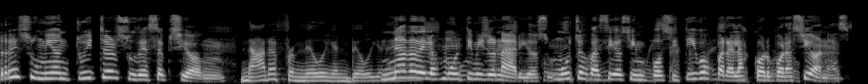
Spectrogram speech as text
resumió en Twitter su decepción. Nada de los multimillonarios, muchos vacíos impositivos para las corporaciones,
